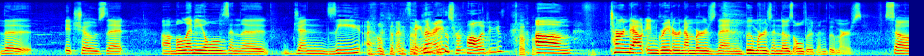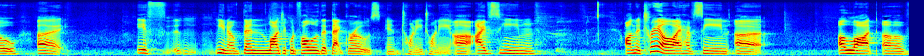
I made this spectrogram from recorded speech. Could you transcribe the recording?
the it shows that uh, millennials and the Gen Z, I hope that I'm saying that right. Apologies. Um, turned out in greater numbers than boomers and those older than boomers. So uh, if you know, then logic would follow that that grows in 2020. Uh, I've seen on the trail, I have seen uh, a lot of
